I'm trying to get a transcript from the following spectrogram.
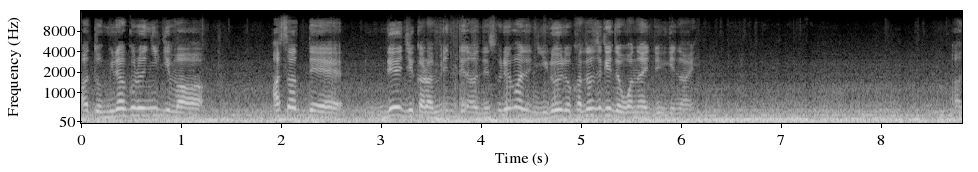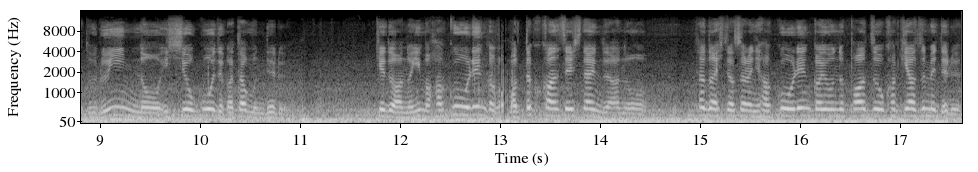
あとミラクル2機はあさって0時からメンテナンスでそれまでにいろいろ片付けておかないといけない。あとルインの一生コーデが多分出る。けどあの今白鸚廉価が全く完成しないのであのただひたすらに白鸚廉価用のパーツをかき集めてる、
